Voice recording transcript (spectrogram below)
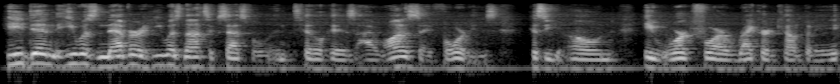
he didn't. He was never. He was not successful until his I want to say forties because he owned. He worked for a record company,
